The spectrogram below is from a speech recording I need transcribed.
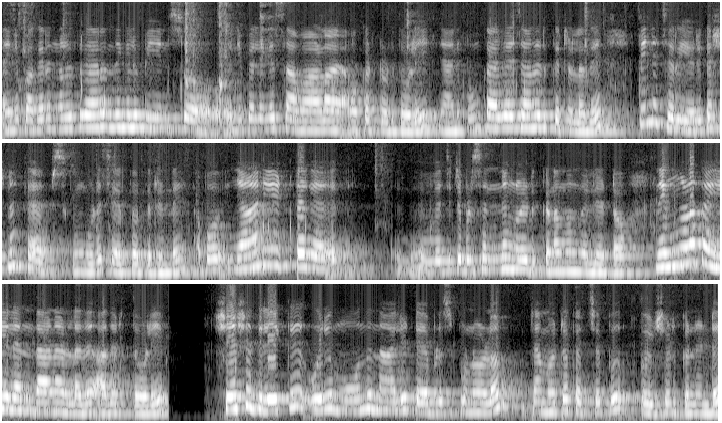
അതിന് പകരം നിങ്ങളടുത്ത് വേറെ എന്തെങ്കിലും ബീൻസോ ഇനിയിപ്പോൾ അല്ലെങ്കിൽ സവാള ഒക്കെ ഇട്ട് കൊടുത്തോളി. ഞാനിപ്പം കാബേജാണ് എടുത്തിട്ടുള്ളത്. പിന്നെ ചെറിയൊരു കഷ്ണം ക്യാപ്സിക്കും കൂടെ ചേർത്ത് കൊടുത്തിട്ടുണ്ട്. അപ്പോൾ ഞാൻ ഇട്ട വെജിറ്റബിൾസ് തന്നെ നിങ്ങൾ എടുക്കണം എന്നൊന്നുമില്ല കേട്ടോ. നിങ്ങളെ കയ്യിൽ എന്താണ് ഉള്ളത് അതെടുത്തോളി. ശേഷം ഇതിലേക്ക് ഒരു മൂന്ന് നാല് ടേബിൾ സ്പൂണോളം ടൊമാറ്റോ കച്ചപ്പ് ഒഴിച്ചെടുക്കുന്നുണ്ട്.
